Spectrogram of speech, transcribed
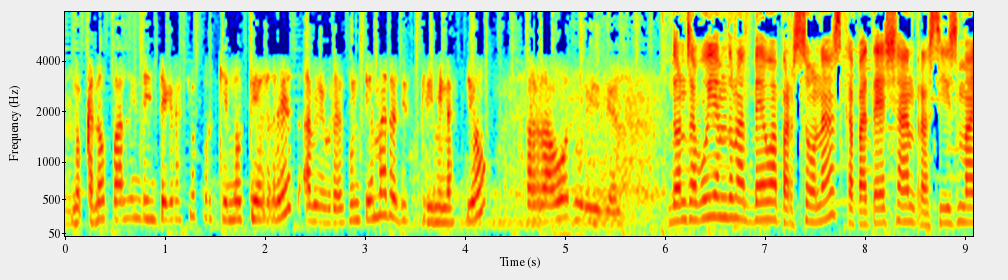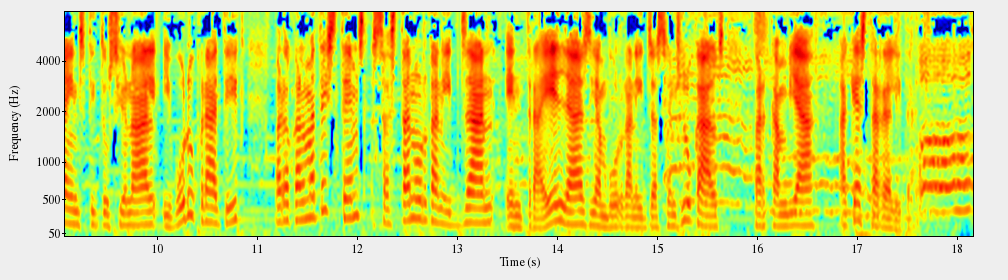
No, que no parlin d'integració perquè no té res a veure. És un tema de discriminació per raó d'origen. Doncs avui hem donat veu a persones que pateixen racisme institucional i burocràtic, però que al mateix temps s'estan organitzant entre elles i amb organitzacions locals per canviar aquesta realitat. Oh,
